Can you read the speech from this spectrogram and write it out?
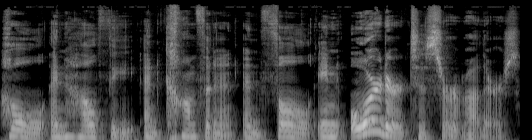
whole and healthy and confident and full in order to serve others.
